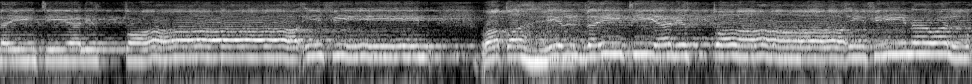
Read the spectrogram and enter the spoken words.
بيتي للطائفين وطهر بيتي للطائفين والقائمين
